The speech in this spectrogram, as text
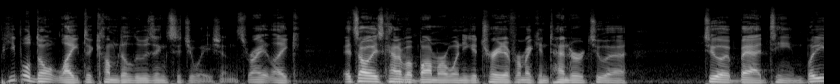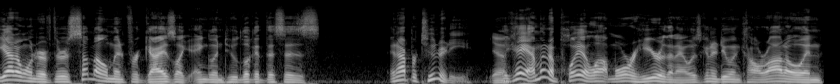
people don't like to come to losing situations, right? Like it's always kind of a bummer when you get traded from a contender to a to a bad team. But you got to wonder if there's some element for guys like Englund who look at this as an opportunity. Yeah. Like, hey, I'm going to play a lot more here than I was going to do in Colorado, and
